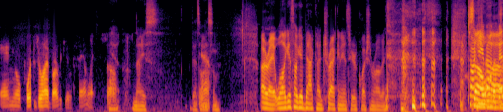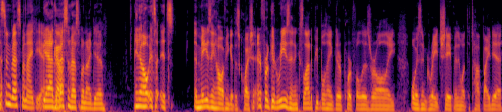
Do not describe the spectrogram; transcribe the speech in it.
annual Fourth of July barbecue with family. So yeah, nice. That's yeah. awesome. All right. Well, I guess I'll get back on track and answer your question, Robin. Talking so, about uh, best investment idea. Yeah, Go. the best investment idea. You know, it's it's amazing how often you get this question, and for good reason, because a lot of people think their portfolios are all a, always in great shape and they want the top idea.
